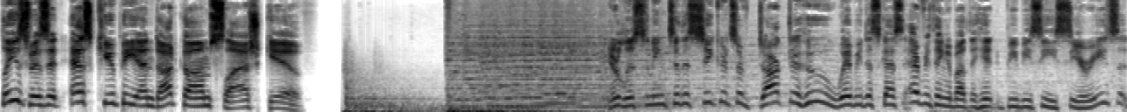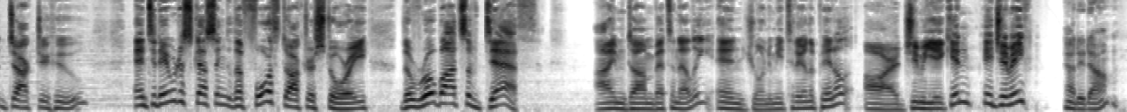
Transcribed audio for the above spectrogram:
please visit sqpn.com slash give. You're listening to The Secrets of Doctor Who, where we discuss everything about the hit BBC series, Doctor Who. And today we're discussing the fourth Doctor story, The Robots of Death. I'm Dom Bettinelli, and joining me today on the panel are Jimmy Akin. Hey, Jimmy. Howdy, Dom.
